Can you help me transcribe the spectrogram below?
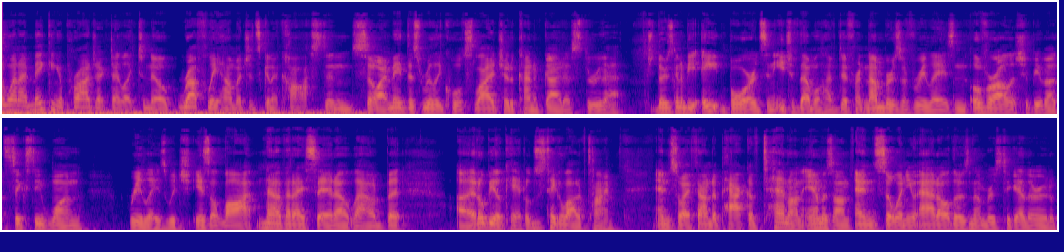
So when I'm making a project, I like to know roughly how much it's going to cost. And so I made this really cool slideshow to kind of guide us through that. There's going to be eight boards, and each of them will have different numbers of relays. And overall, it should be about 61 relays, which is a lot now that I say it out loud, but uh, it'll be okay. It'll just take a lot of time. And so I found a pack of 10 on Amazon. And so when you add all those numbers together, it'll,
